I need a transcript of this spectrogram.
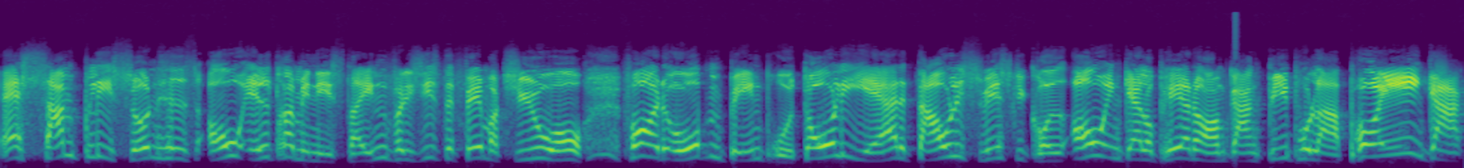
at samtlige sundheds- og ældreminister inden for de sidste 25 år får et åbent benbrud, dårlig hjerte, daglig sviskegrød og en galopperende omgang bipolar på én gang.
